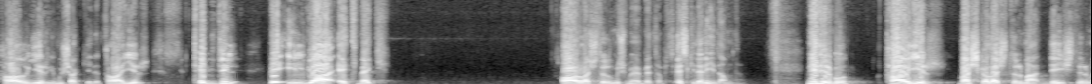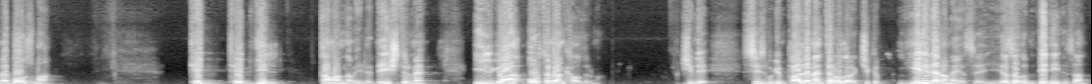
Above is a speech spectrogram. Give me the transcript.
tağyir yumuşak geli, tağyir, tebdil ve ilga etmek ağırlaştırılmış müebbet hapis. Eskiden idamdı. Nedir bu? Tağyir, başkalaştırma, değiştirme, bozma. Te- tebdil tam anlamıyla değiştirme, ilga ortadan kaldırma. Şimdi siz bugün parlamenter olarak çıkıp yeniden anayasayı yazalım dediğiniz an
